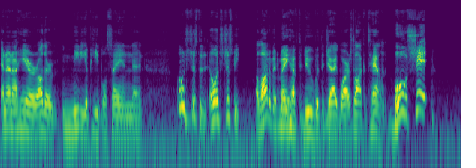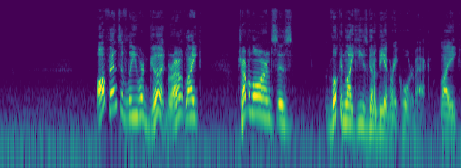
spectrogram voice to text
and then I hear other media people saying that oh it's just a, oh it's just be a lot of it may have to do with the Jaguars lack of talent. Bullshit. Offensively, we're good, bro. Like Trevor Lawrence is looking like he's going to be a great quarterback. Like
